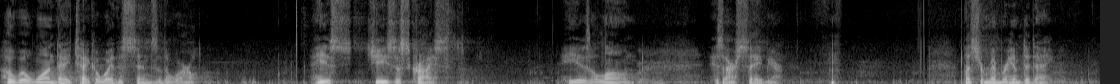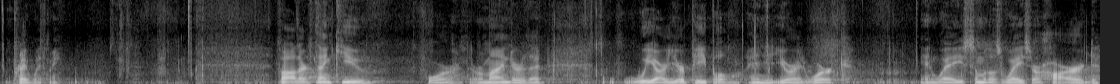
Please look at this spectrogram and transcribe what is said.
who will one day take away the sins of the world. He is Jesus Christ. He is alone is our Savior. Let's remember him today. Pray with me. Father, thank you for the reminder that we are your people and that you're at work in ways. Some of those ways are hard,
